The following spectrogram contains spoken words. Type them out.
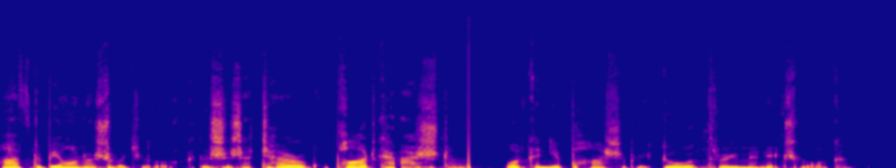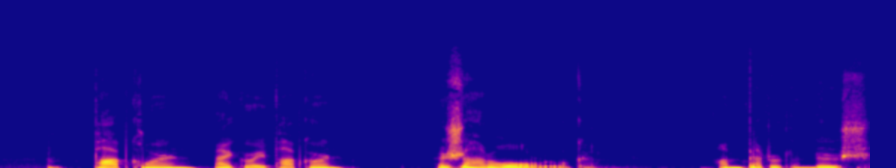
I have to be honest with you, Luke. This is a terrible podcast. What can you possibly do in three minutes, Luke? Popcorn? Microwave popcorn? Is that all, Luke? I'm better than this.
